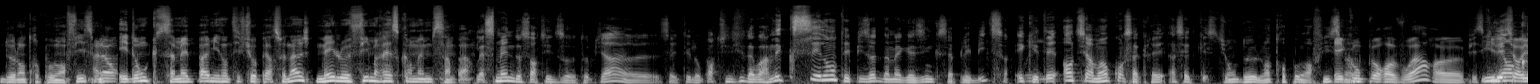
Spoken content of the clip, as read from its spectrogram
de l'anthropomorphisme. Alors- Et donc ça m'aide pas à m'identifier au personnage, mais le film reste quand même sympa. La semaine de sortie de Zootopia, euh, ça a été l'opportunité d'avoir un excellent épisode d'un magazine qui s'appelait Beats et qui était entièrement consacré à cette question de l'anthropomorphisme. Et qu'on peut revoir, euh, puisqu'il Il est, est sur encore,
